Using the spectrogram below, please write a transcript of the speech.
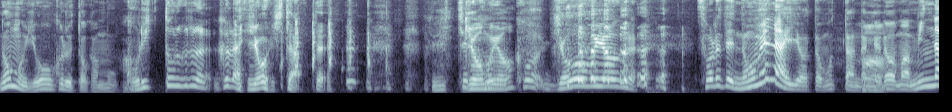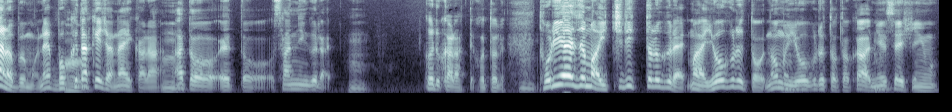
飲むヨーグルトがもう5リットルぐらい用意してあって。めっちゃこ業務用？こ業務用ぐらい。それで飲めないよと思ったんだけど、まあみんなの分もね、僕だけじゃないから、あと、えっと、3人ぐらい。ん。来るからってことで、とりあえずまあ1リットルぐらい、まあヨーグルト、飲むヨーグルトとか乳製品を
